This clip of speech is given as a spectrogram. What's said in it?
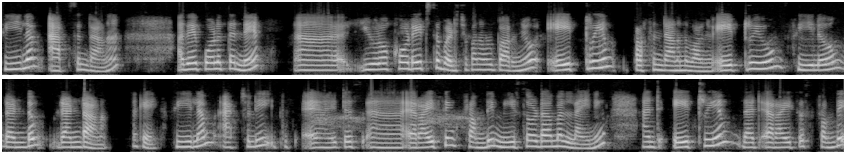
സീലം ആബ്സെന്റ് ആണ്. അതേപോലെ തന്നെ യൂറോകോഡേറ്റ്സ് പഠിച്ചപ്പോൾ നമ്മൾ പറഞ്ഞു ഏട്രിയം പ്രസന്റ് ആണെന്ന് പറഞ്ഞു. ഏട്രിയവും സീലവും രണ്ടും രണ്ടാണ്. Okay coelom actually it is arising from the mesodermal lining and atrium that arises from the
